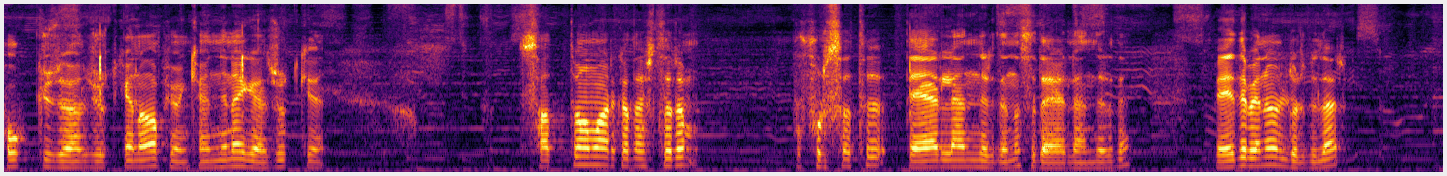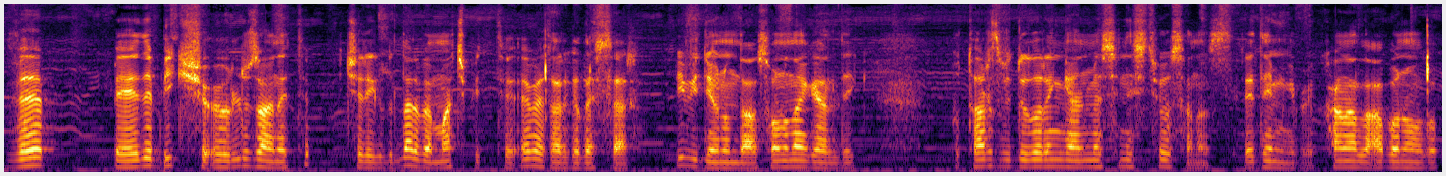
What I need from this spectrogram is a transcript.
Çok güzel. Jutke ne yapıyorsun? Kendine gel Jutke. Sattım ama arkadaşlarım bu fırsatı değerlendirdi. Nasıl değerlendirdi? B'de beni öldürdüler. Ve B'de bir kişi öldü zannedip içeri girdiler ve maç bitti. Evet arkadaşlar bir videonun daha sonuna geldik. Bu tarz videoların gelmesini istiyorsanız dediğim gibi kanala abone olup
